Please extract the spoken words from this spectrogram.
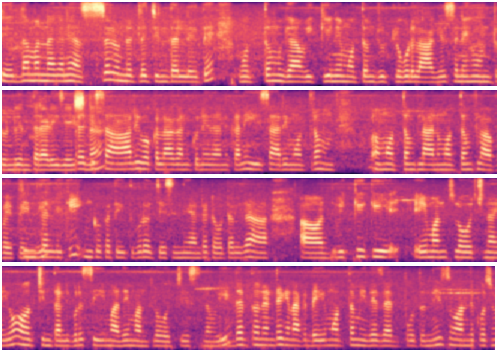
చేద్దామన్నా కానీ అస్సలు ఉండట్లేదు చింతలు అయితే. మొత్తం విక్కీని మొత్తం జుట్లు కూడా లాగేస్తూనే ఉంటుండు. ఎంత రెడీ చేసి ప్రతిసారి ఒకలాగా అనుకునేదాన్ని కానీ ఈసారి మాత్రం మొత్తం ప్లాన్ మొత్తం ఫ్లాప్ అయిపోయింది. తల్లికి ఇంకొక టీత్ కూడా వచ్చేసింది. అంటే టోటల్గా విక్కీకి ఏ మంత్స్లో వచ్చినాయో చింతల్లి కూడా సేమ్ అదే మంత్లో వచ్చేసినవి. ఇద్దరితోనంటే ఇక నాకు డే మొత్తం ఇదే సరిపోతుంది. సో అందుకోసం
